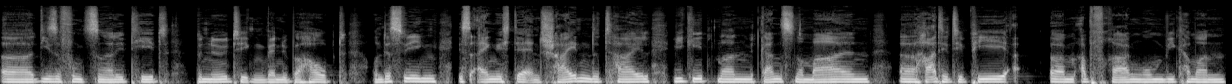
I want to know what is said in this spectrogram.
mhm. äh, diese Funktionalität benötigen, wenn überhaupt. Und deswegen ist eigentlich der entscheidende Teil, wie geht man mit ganz normalen äh, HTTP ähm, Abfragen um, wie kann man,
